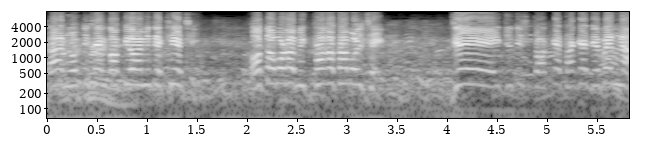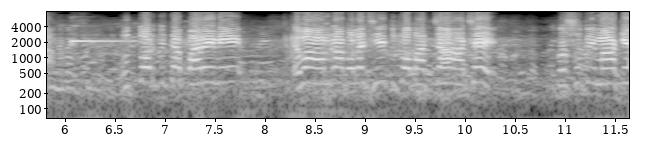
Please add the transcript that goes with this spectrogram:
তার নোটিশের কপিও আমি দেখিয়েছি। কত বড় মিথ্যা কথা বলছে? যে এই যদি স্টকে থাকে দেবেন না। উত্তর দিতে পারেনি। এবং আমরা বলেছি, দুটো বাচ্চা আছে। প্রসূতি মাকে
